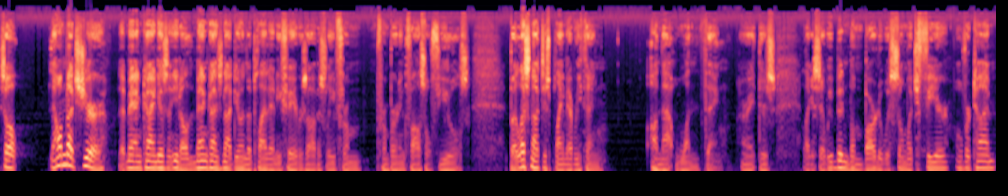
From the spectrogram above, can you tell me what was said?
So now I'm not sure that mankind isn't, you know, mankind's not doing the planet any favors, obviously, from from burning fossil fuels. But let's not just blame everything on that one thing. All right. There's, like I said, we've been bombarded with so much fear over time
